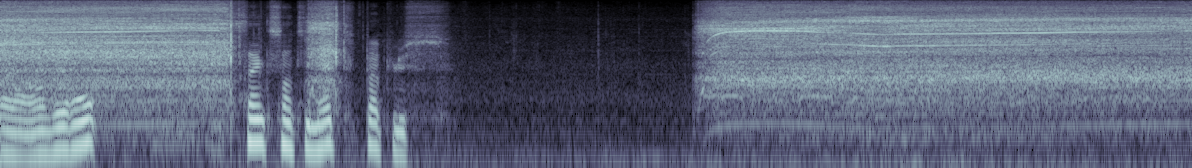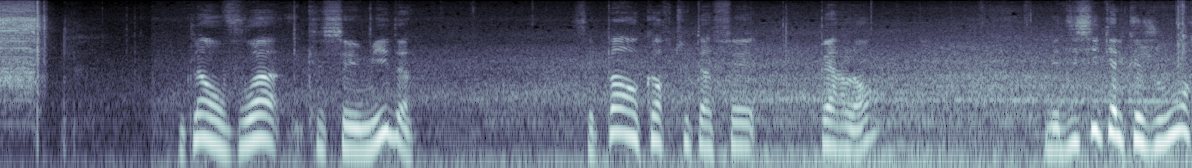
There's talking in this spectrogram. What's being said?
Environ 5 cm, pas plus. Donc là on voit que c'est humide, c'est pas encore tout à fait perlant, mais d'ici quelques jours,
